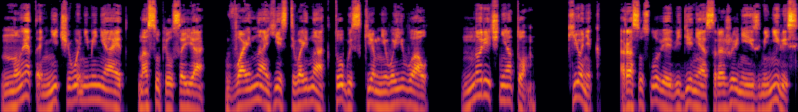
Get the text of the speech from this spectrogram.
Но это ничего не меняет, насупился я. Война есть война, кто бы с кем не воевал. Но речь не о том. Кёник, раз условия ведения сражений изменились,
